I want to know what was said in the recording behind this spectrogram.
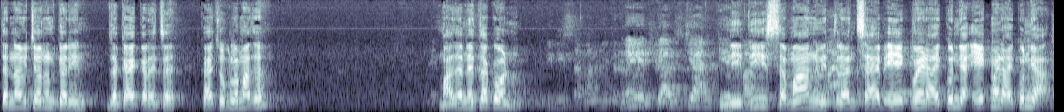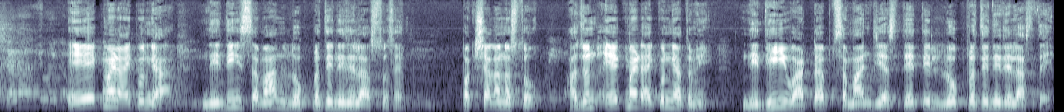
त्यांना विचारून करीन जर काय करायचं. काय चुकलं माझं? माझा नेता कोण नाही त्यांची आणखी एक निधी समान वितरण साहेब एक मिनिट ऐकून घ्या एक मिनिट ऐकून घ्या. एक मिनिट ऐकून घ्या. निधी समान लोकप्रतिनिधीला असतो साहेब. पक्षाला नसतो. अजून एक मिनिट ऐकून घ्या तुम्ही. निधी वाटप समान जी असते ती लोकप्रतिनिधीला असते.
